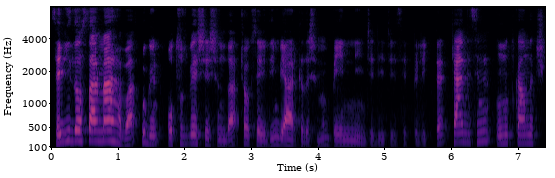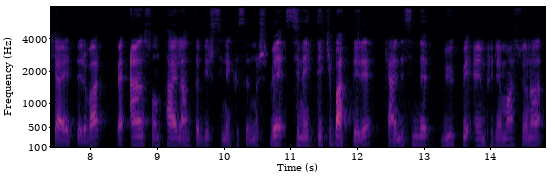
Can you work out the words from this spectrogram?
Sevgili dostlar merhaba. Bugün 35 yaşında çok sevdiğim bir arkadaşımın beynini inceleyeceğiz hep birlikte. Kendisinin unutkanlık şikayetleri var ve en son Tayland'da bir sinek ısırmış ve sinekteki bakteri kendisinde büyük bir enflamasyona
